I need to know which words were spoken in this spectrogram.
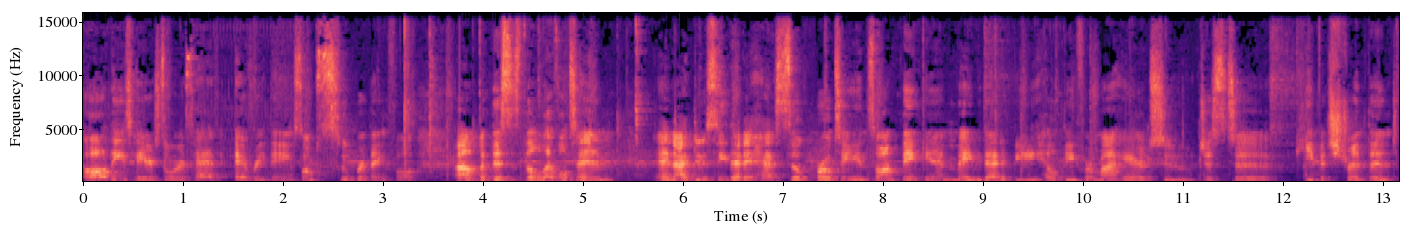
All these hair stores have everything, so I'm super thankful. Um, but this is the level 10 and I do see that it has silk protein, so I'm thinking maybe that'd be healthy for my hair to just to keep it strengthened.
